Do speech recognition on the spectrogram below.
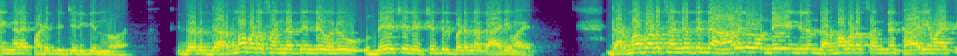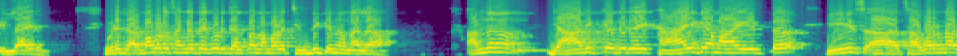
നിങ്ങളെ പഠിപ്പിച്ചിരിക്കുന്നത്. ഇതൊരു ധർമ്മപട സംഘത്തിന്റെ ഒരു ഉദ്ദേശ ലക്ഷ്യത്തിൽപ്പെടുന്ന കാര്യമായിരുന്നു. ധർമ്മപട സംഘത്തിന്റെ ആളുകൾ ഉണ്ടെങ്കിലും ധർമ്മപട സംഘം കാര്യമായിട്ടില്ലായിരുന്നു. ഇവിടെ ധർമ്മപട സംഘത്തെക്കുറിച്ച് അല്പം നമ്മൾ ചിന്തിക്കുന്നത് നല്ലതാണ്. അന്ന് ജാതിക്കെതിരെ കായികമായിട്ട് ഈ സവർണർ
